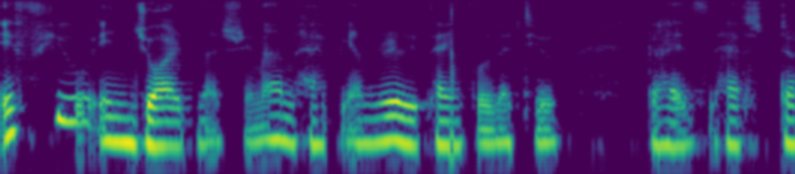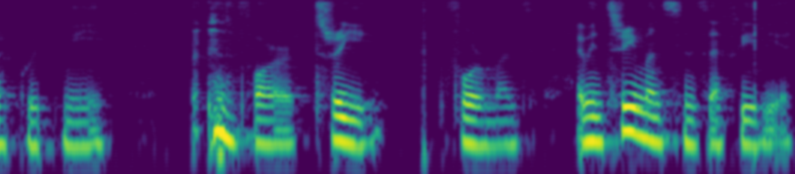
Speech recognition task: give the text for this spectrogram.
if you enjoyed my stream, I'm happy. I'm really thankful that you guys have stuck with me for three, four months. I mean, three months since affiliate.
